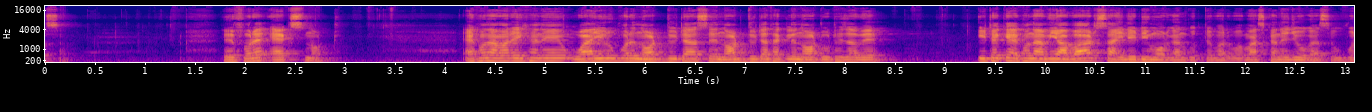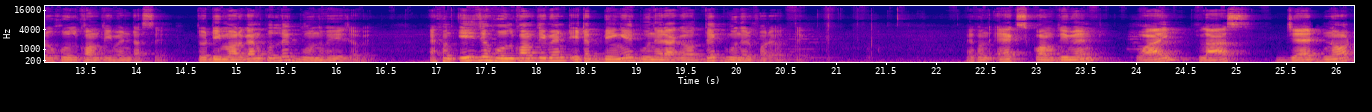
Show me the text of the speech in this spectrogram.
আছে। এরপরে এক্স নট এখন আমার এখানে ওয়াইয়ের উপরে নট দুইটা আছে নট দুইটা থাকলে নট উঠে যাবে। এটাকে এখন আমি আবার চাইলে ডিমর্গান করতে পারব। মাঝখানে যোগ আছে, উপরে হোল কমপ্লিমেন্ট আছে। তো ডিমর্গান করলে গুণ হয়ে যাবে। এখন এই যে হোল কমপ্লিমেন্ট এটা ভেঙে গুণের আগে অর্ধেক, গুণের পরে অর্ধেক। এখন X complement Y plus Z not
